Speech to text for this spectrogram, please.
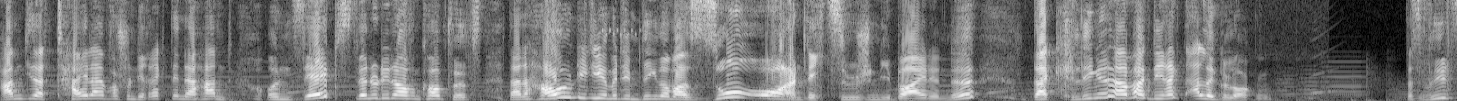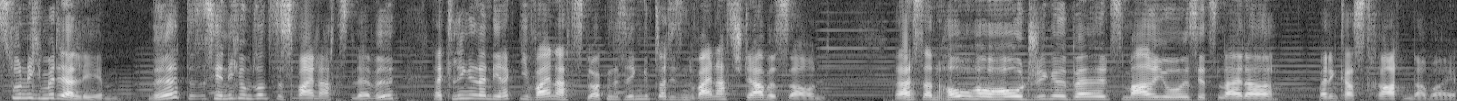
haben die das Teil einfach schon direkt in der Hand. Und selbst wenn du den auf den Kopf hüpfst, dann hauen die dir mit dem Ding nochmal so ordentlich zwischen die Beine, ne? Da klingeln aber direkt alle Glocken. Das willst du nicht miterleben, ne? Das ist hier nicht umsonst das Weihnachtslevel. Da klingeln dann direkt die Weihnachtsglocken, deswegen gibt es auch diesen Weihnachtssterbesound. Da ist dann Ho, Ho, Ho, Jingle Bells. Mario ist jetzt leider bei den Kastraten dabei.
